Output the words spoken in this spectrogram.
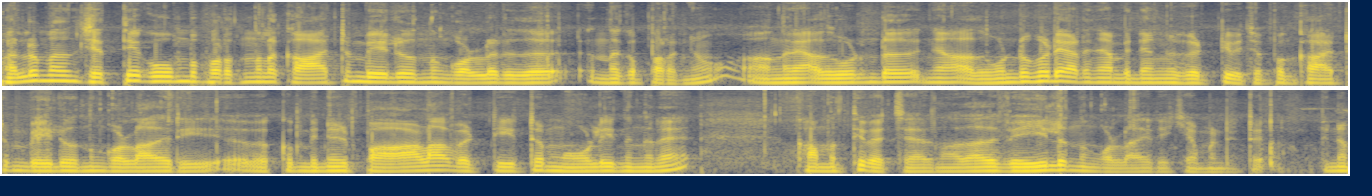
പലരും അത് ചെത്തിയ കൂമ്പ് പുറത്തുനിന്നുള്ള കാറ്റും വെയിലും ഒന്നും കൊള്ളരുത് എന്നൊക്കെ പറഞ്ഞു. അങ്ങനെ അതുകൊണ്ട് ഞാൻ അതുകൊണ്ടും കൂടിയാണ് ഞാൻ പിന്നെ അങ്ങ് കെട്ടി വെച്ചത്. അപ്പം കാറ്റും വെയിലും ഒന്നും കൊള്ളാതെ വെക്കും. പിന്നെ ഒരു പാള വെട്ടിയിട്ട് മുകളിൽ നിന്ന് ഇങ്ങനെ കമത്തി വെച്ചായിരുന്നു. അതായത് വെയിലൊന്നും കൊള്ളാതിരിക്കാൻ വേണ്ടിയിട്ട്. പിന്നെ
